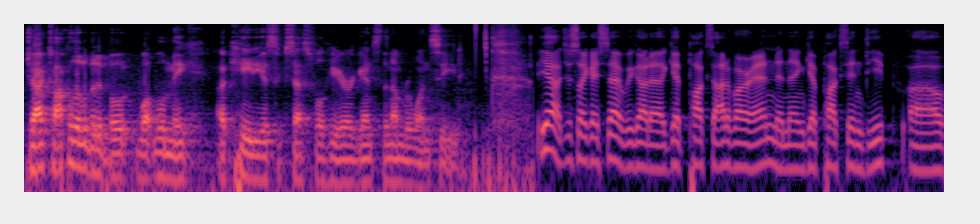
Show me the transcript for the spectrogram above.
Jack, talk a little bit about what will make Acadia successful here against the number one seed. Yeah, just like I said, we got to get pucks out of our end and then get pucks in deep. Uh,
